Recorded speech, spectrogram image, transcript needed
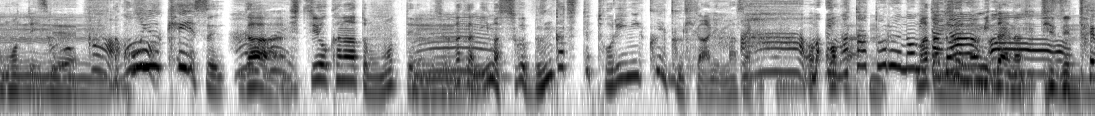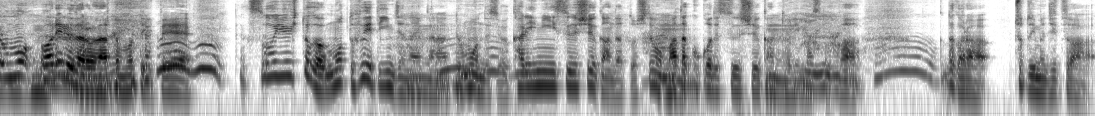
思っていて、こういうケースはがい。必要かなとも思ってるんですよ。うん。だから今すごい分割って取りにくい空気感ありません？ままた取るのみまたたいな？取るのみたいなって絶対思われるだろうなと思っていてそういう人がもっと増えていいんじゃないかなって思うんですよ。仮に数週間だとしても、またここで数週間取りますとか。うん。だから、ちょっと今実は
